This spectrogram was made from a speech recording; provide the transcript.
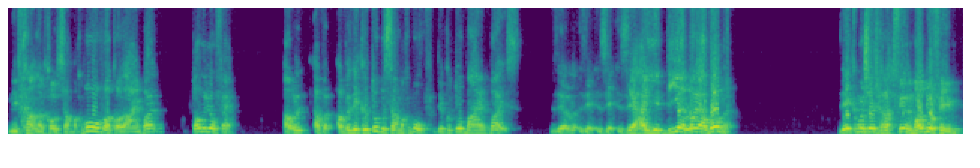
נבחן על כל סמך ווב, על כל העין בית, טוב ויופי. אבל, אבל, אבל זה כתוב בסמך ווב, זה כתוב בעין בייס. זה, זה, זה, זה הידיע לא יעבור. זה כמו שיש לך תפילים מאוד יפים,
